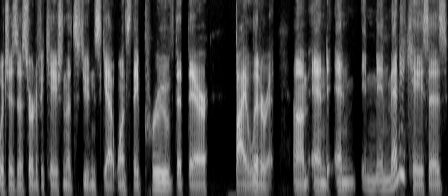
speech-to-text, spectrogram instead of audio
which is a certification that students get once they prove that they're biliterate. Um, and and in, in many cases,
